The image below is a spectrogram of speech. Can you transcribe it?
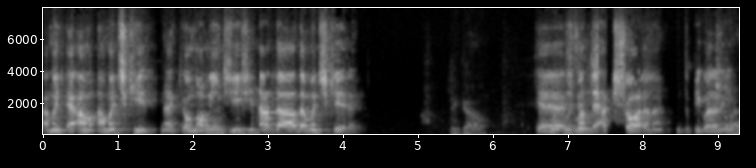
Né, que, é, Amantiquir, né, que é o nome indígena da, da mantiqueira. Legal. Que é vocês... uma terra que chora, né, em Tupi-Guarani.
